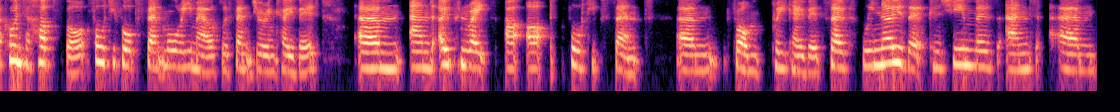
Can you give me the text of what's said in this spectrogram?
according to HubSpot, 44% more emails were sent during COVID, um, and open rates are up 40% um, from pre-COVID. So we know that consumers and um,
